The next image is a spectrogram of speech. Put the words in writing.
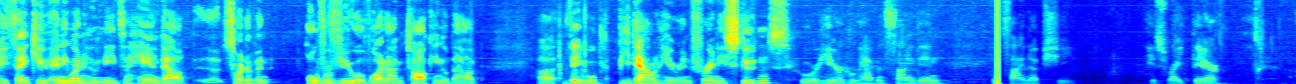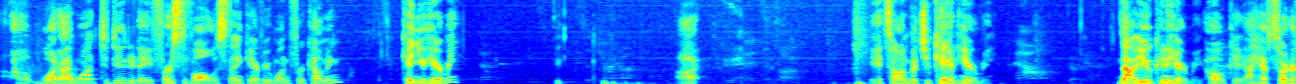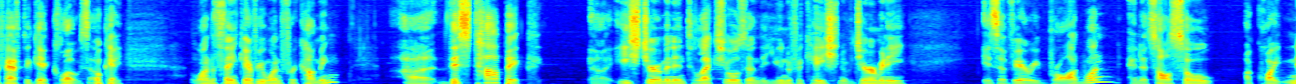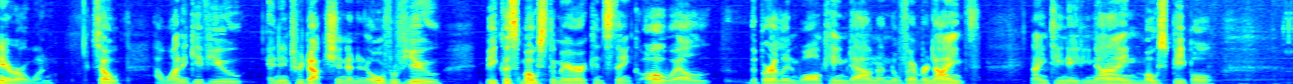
Okay, thank you. Anyone who needs a handout, uh, sort of an overview of what I'm talking about, uh, they will be down here. And for any students who are here who haven't signed in, the sign-up sheet is right there. Uh, what I want to do today, first of all, is thank everyone for coming. Can you hear me? Uh, it's on, but you can't hear me. Now you can hear me. okay, I have sort of have to get close. Okay, I want to thank everyone for coming. Uh, this topic, uh, East German intellectuals and the unification of Germany, is a very broad one, and it's also a quite narrow one. So I want to give you an introduction and an overview because most Americans think, oh, well, the Berlin Wall came down on November 9th, 1989. Most people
